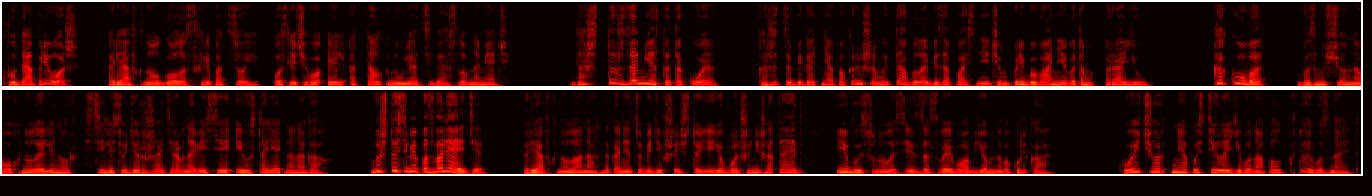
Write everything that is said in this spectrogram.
«Куда прешь? Рявкнул голос хрипотцой, после чего Эль оттолкнули от себя, словно мяч. «Да что ж за место такое?» Кажется, беготня по крышам и та была безопаснее, чем пребывание в этом раю. «Какого?» — возмущенно охнула Эленор, силясь удержать равновесие и устоять на ногах. «Вы что себе позволяете?» — рявкнула она, наконец убедившись, что ее больше не шатает, и высунулась из-за своего объемного кулька. Кой черт не опустила его на пол, кто его знает.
